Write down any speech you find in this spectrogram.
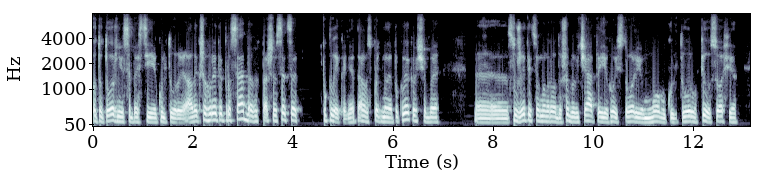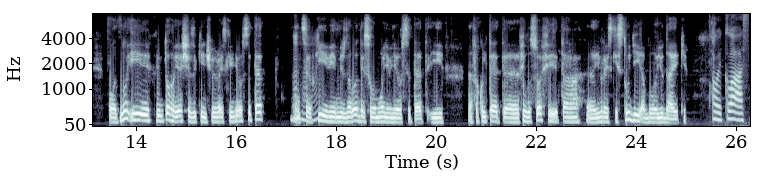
ототожнює себе з цією культурою. Але якщо говорити про себе, перше все це покликання. Та Господь мене покликав, щоб е, служити цьому народу, щоб вивчати його історію, мову, культуру, філософію. От. Ну і крім того, я ще закінчую Єврейський університет. Угу. Це в Києві міжнародний Соломонів університет і е, факультет е, філософії та єврейських студій або юдаїки. Ой, клас.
